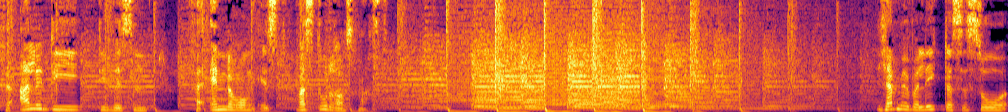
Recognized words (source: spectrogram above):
Für alle die, die wissen, Veränderung ist, was du draus machst. Ich habe mir überlegt, dass es so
